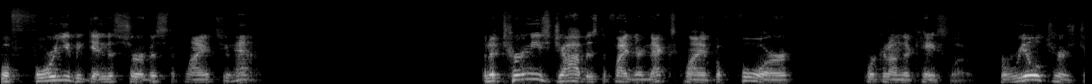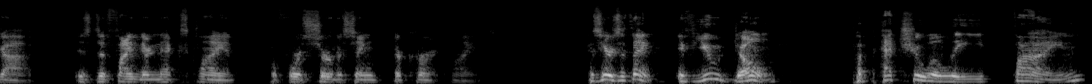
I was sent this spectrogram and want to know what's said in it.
before you begin to service the clients you have. An attorney's job is to find their next client before working on their caseload. A realtor's job is to find their next client before servicing their current clients. Because here's the thing if you don't perpetually find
